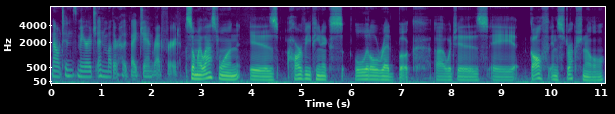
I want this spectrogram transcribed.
Mountains, Marriage, and Motherhood by Jan Redford. So my last one is Harvey Penick's Little Red Book, uh, which is a golf instructional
